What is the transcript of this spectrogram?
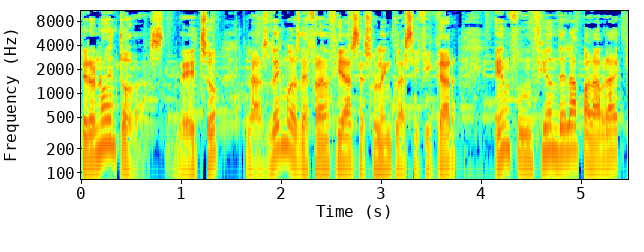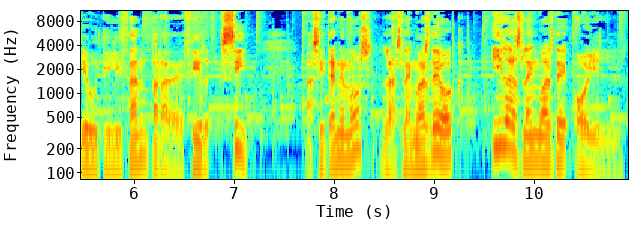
pero no en todas. De hecho, las lenguas de Francia se suelen clasificar en función de la palabra que utilizan para decir sí. Así tenemos las lenguas de Oc y las lenguas de Oil.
